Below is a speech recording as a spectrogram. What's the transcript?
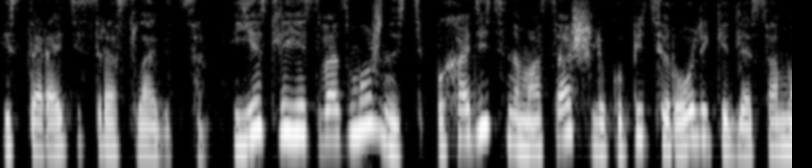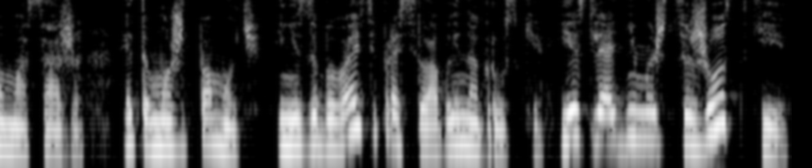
и старайтесь расслабиться. Если есть возможность, походите на массаж или купите ролики для самомассажа. Это может помочь. И не забывайте про силовые нагрузки. Если одни мышцы жесткие,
